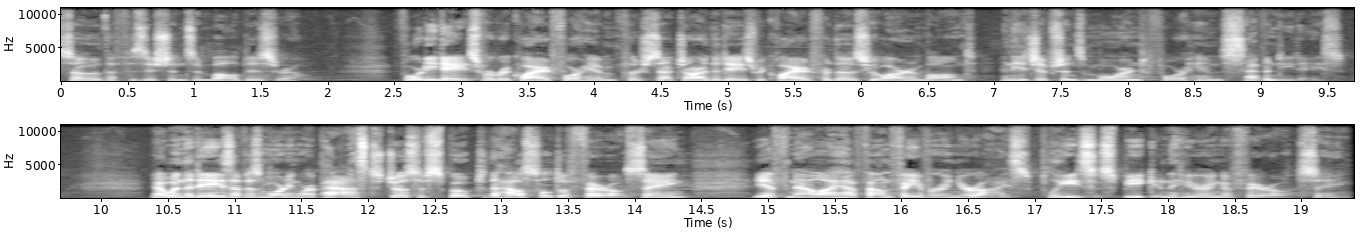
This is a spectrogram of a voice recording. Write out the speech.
So the physicians embalmed Israel. Forty days were required for him, for such are the days required for those who are embalmed. And the Egyptians mourned for him seventy days. Now, when the days of his mourning were past, Joseph spoke to the household of Pharaoh, saying, If now I have found favor in your eyes, please speak in the hearing of Pharaoh, saying,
